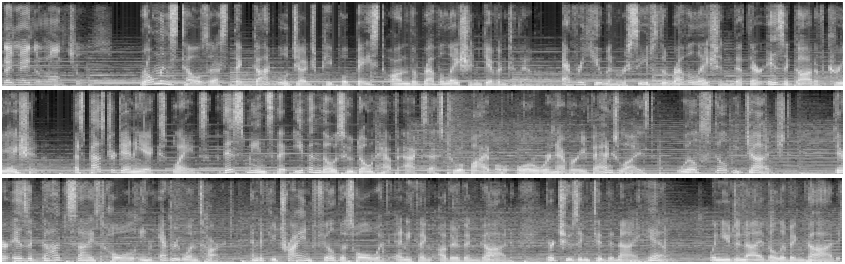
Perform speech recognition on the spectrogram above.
they made the wrong choice. Romans tells us that God will judge people based on the revelation given to them. Every human receives the revelation that there is a God of creation. As Pastor Danny explains, this means that even those who don't have access to a Bible or were never evangelized will still be judged. There is a God sized hole in everyone's heart, and if you try and fill this hole with anything other than God, you're choosing to deny Him. When you deny the living God,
